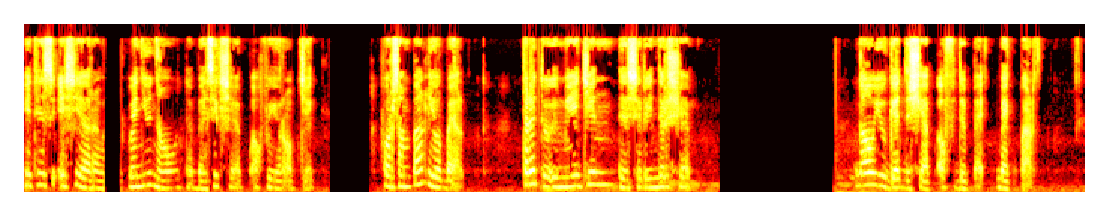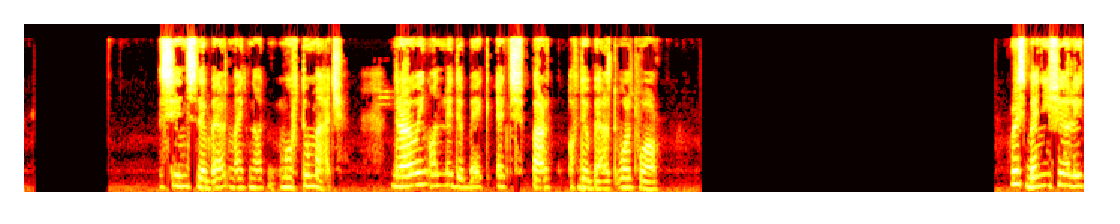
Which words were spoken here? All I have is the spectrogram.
it is easier when you know the basic shape of your object. For example, your belt. Try to imagine the cylinder shape. Now you get the shape of the back part. Since the belt might not move too much, Drawing only the back edge part of the belt would work. Wristband usually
